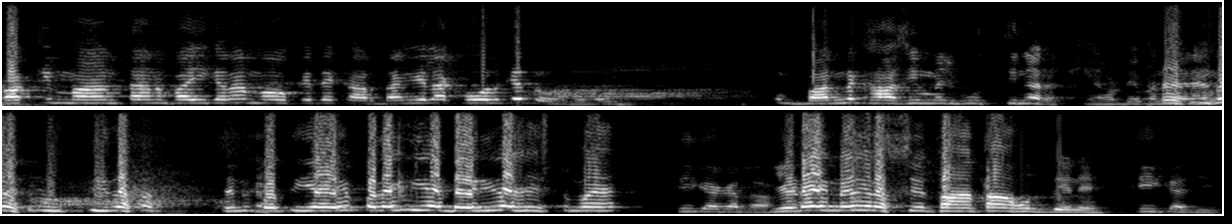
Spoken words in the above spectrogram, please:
ਬਾਕੀ ਮਾਨਤਾਨ ਬਾਈ ਕਹਿੰਦਾ ਮੌਕੇ ਤੇ ਕਰ ਦਾਂਗੇ ਲਾ ਖੋਲ ਕੇ ਤੋੜ ਦੋ ਬਾਈ। ਉਹ ਬੰਨ ਖਾਸੀ ਮਜ਼ਬੂਤੀ ਨਾਲ ਰੱਖੀਆਂ ਤੁਹਾਡੇ ਬੰਦੇ ਨੇ। ਮਜ਼ਬੂਤੀ ਦਾ ਤੈਨੂੰ ਪਤੀ ਹੈ ਇਹ ਪਤਾ ਕੀ ਹੈ ਡੇਰੀ ਦਾ ਸਿਸਟਮ ਹੈ। ਠੀਕ ਹੈ ਗੱਲ ਆ। ਜਿਹੜਾ ਇਹਨਾਂ ਦੇ ਰੱਸੇ ਥਾਂ ਥਾਂ ਹੁੰਦੇ ਨੇ। ਠੀਕ ਹੈ ਜੀ।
